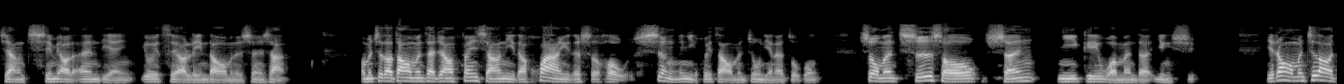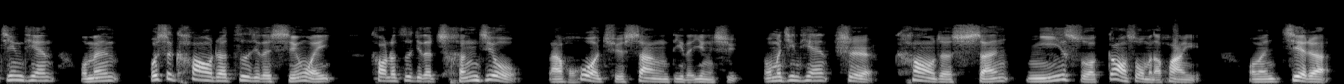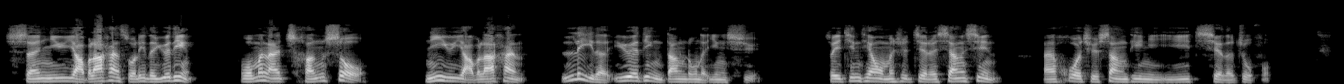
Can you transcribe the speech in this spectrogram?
这样奇妙的恩典又一次要临到我们的身上。我们知道，当我们在这样分享你的话语的时候，圣灵你会在我们中间来做工，使我们持守神你给我们的应许，也让我们知道，今天我们不是靠着自己的行为，靠着自己的成就来获取上帝的应许。我们今天是靠着神你所告诉我们的话语，我们借着神你与亚伯拉罕所立的约定，我们来承受你与亚伯拉罕。立的约定当中的应许，所以今天我们是借着相信来获取上帝你一切的祝福。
